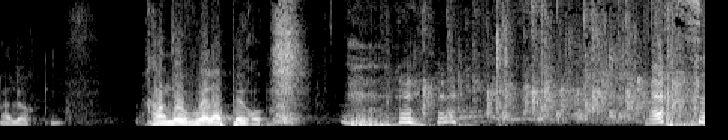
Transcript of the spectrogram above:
alors, rendez-vous à l'apéro. Merci.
